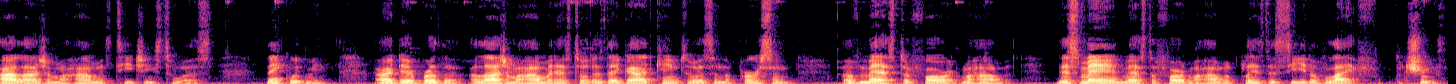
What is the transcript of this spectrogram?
Elijah Muhammad's teachings to us. Think with me, our dear brother. Elijah Muhammad has told us that God came to us in the person of Master Fard Muhammad. This man, Master Fard Muhammad, placed the seed of life, the truth,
